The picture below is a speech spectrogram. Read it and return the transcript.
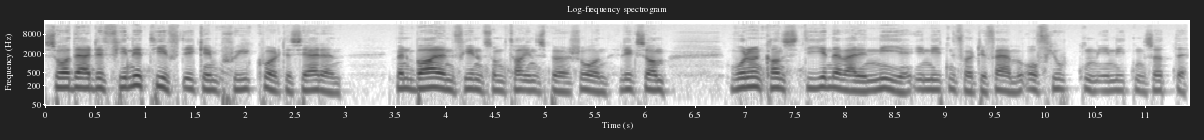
Så det er definitivt ikke en prequel til serien, men bare en film som tar inspirasjon. Liksom, hvordan kan Stine være 9 i 1945 og 14 i 1970?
